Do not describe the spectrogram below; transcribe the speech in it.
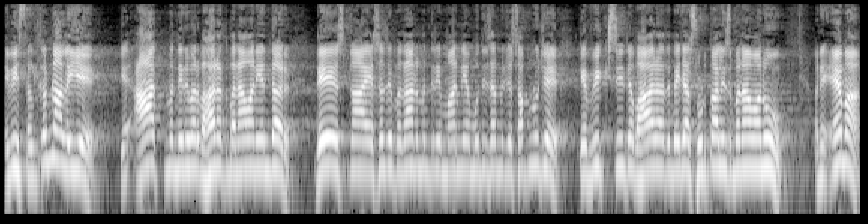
એવી સંકલ્પના લઈએ કે આત્મનિર્ભર ભારત બનાવવાની અંદર દેશના યશસ્વી પ્રધાનમંત્રી માન્ય મોદી સાહેબનું જે સપનું છે કે વિકસિત ભારત બે હજાર સુડતાલીસ બનાવવાનું અને એમાં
